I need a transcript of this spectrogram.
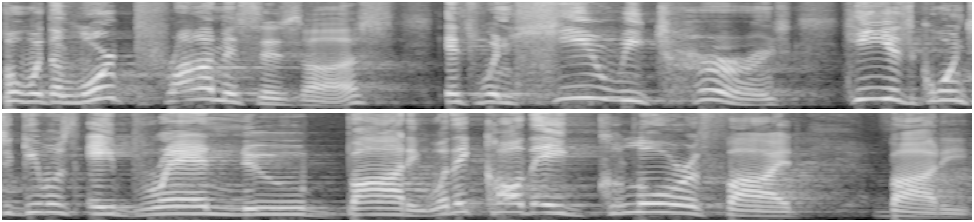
But what the Lord promises us is when He returns, He is going to give us a brand new body, what they call a glorified body.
